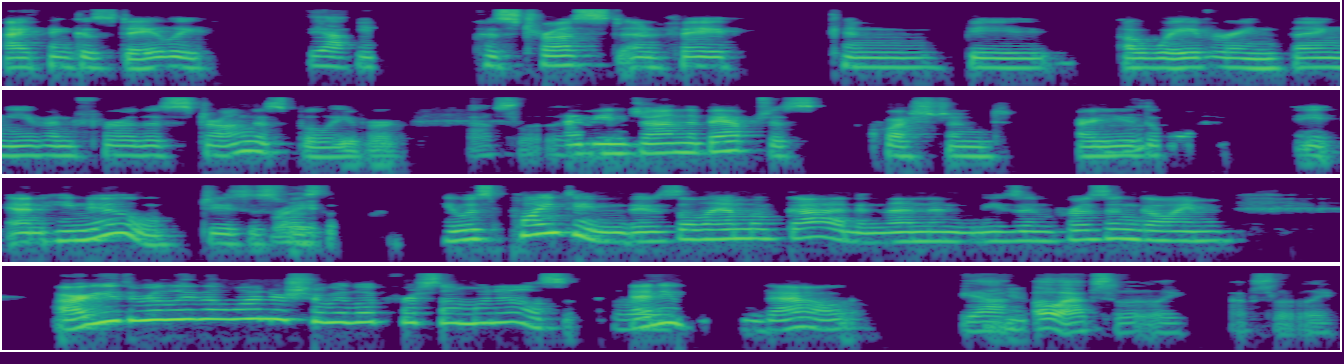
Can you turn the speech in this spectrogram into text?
I think is daily. Yeah. Because trust and faith can be a wavering thing, even for the strongest believer. absolutely I mean, John the Baptist questioned, Are you Mhm. the one? And he knew Jesus was the one. He was pointing, there's the Lamb of God. And then he's in prison going, Are you really the one, or should we look for someone else? right. Can doubt. Yeah. Yeah. Oh, absolutely. Absolutely.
